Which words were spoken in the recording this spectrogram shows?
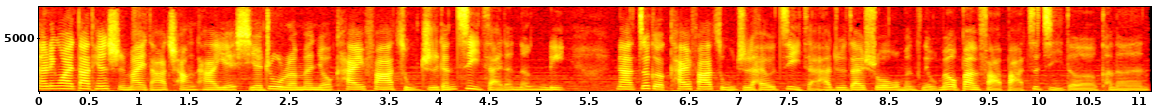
那另外，大天使麦达场他也协助人们有开发组织跟记载的能力。那这个开发组织还有记载，他就是在说我们有没有办法把自己的可能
